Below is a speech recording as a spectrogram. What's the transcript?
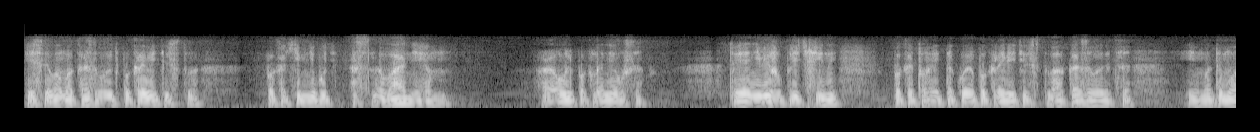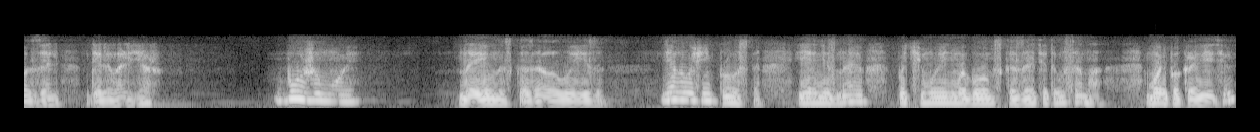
если вам оказывают покровительство по каким-нибудь основаниям, Рауль поклонился, то я не вижу причины, по которой такое покровительство оказывается и мадемуазель де Левальер. «Боже мой!» — наивно сказала Луиза. «Дело очень просто, и я не знаю, почему я не могу вам сказать этого сама. Мой покровитель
